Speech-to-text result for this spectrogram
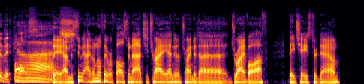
are they false? They, I'm assuming. I don't know if they were false or not. She tried. Ended up trying to uh, drive off. They chased her down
